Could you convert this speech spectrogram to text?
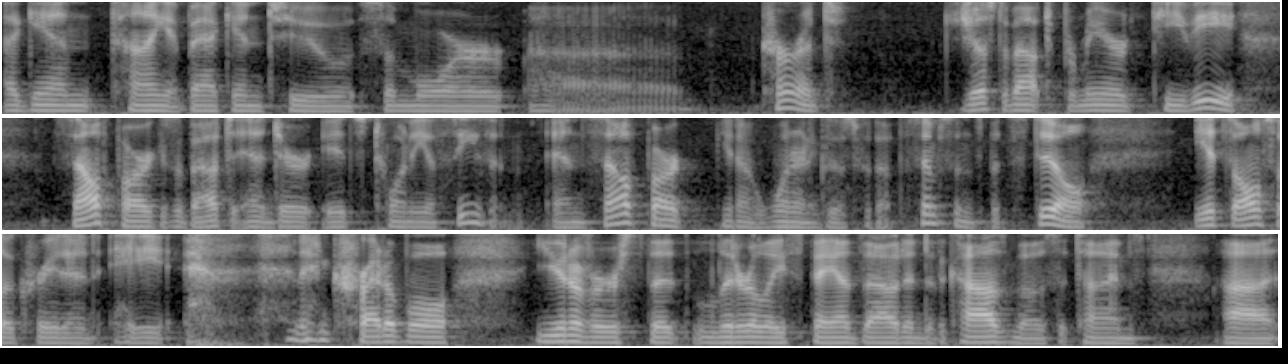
again, tying it back into some more uh, current, just about to premiere TV, South Park is about to enter its 20th season. And South Park, you know, wouldn't exist without The Simpsons, but still, it's also created a an incredible universe that literally spans out into the cosmos at times. Uh,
